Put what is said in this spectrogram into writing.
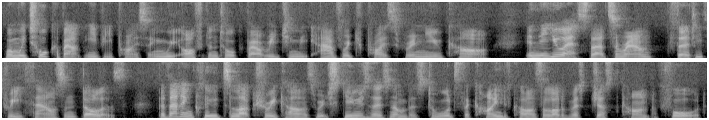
When we talk about EV pricing, we often talk about reaching the average price for a new car. In the US, that's around $33,000. But that includes luxury cars, which skews those numbers towards the kind of cars a lot of us just can't afford.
